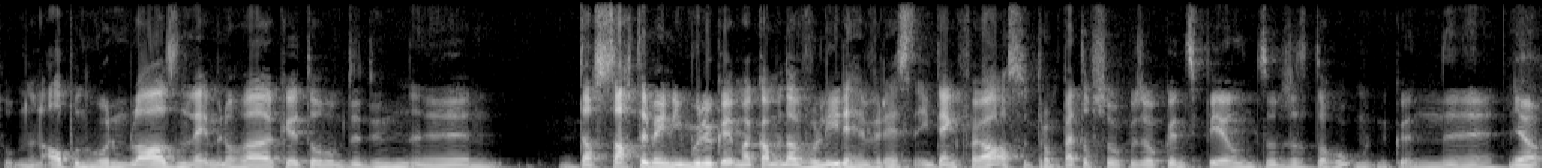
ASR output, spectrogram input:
op een Alpenhoorn blazen lijkt me nog wel een keer tof om te doen. Ehm, dat zag er mij niet moeilijk uit, maar ik kan me daar volledig in vergissen. Ik denk van ja, als ze trompet of zo zou kunnen spelen, ze dat toch ook moeten kunnen. eh. Ja.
